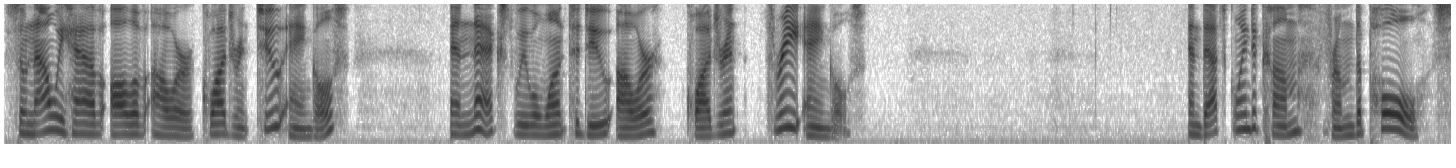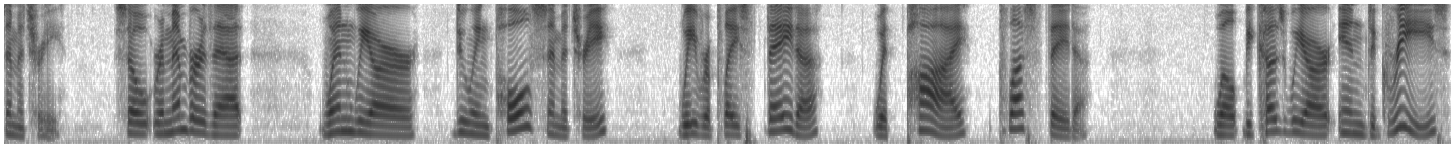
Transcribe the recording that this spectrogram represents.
So now we have all of our quadrant 2 angles. And next we will want to do our quadrant 3 angles. And that's going to come from the pole symmetry. So remember that when we are doing pole symmetry, we replace theta with pi plus theta. Well, because we are in degrees,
